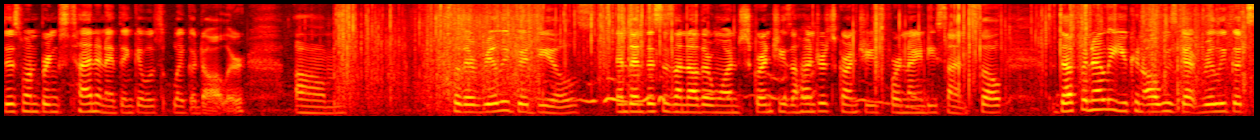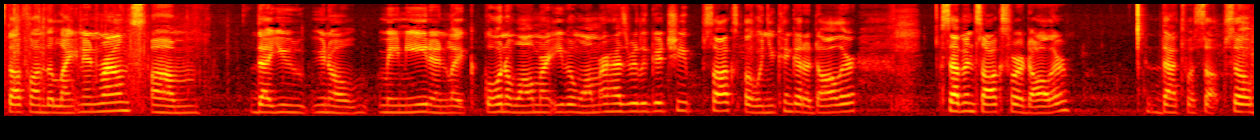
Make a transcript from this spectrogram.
This one brings 10 and I think it was like a dollar. Um, so they're really good deals. And then this is another one. Scrunchies, 100 scrunchies for 90 cents. So definitely you can always get really good stuff on the lightning rounds um that you you know may need and like going to walmart even walmart has really good cheap socks but when you can get a dollar seven socks for a dollar that's what's up. So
